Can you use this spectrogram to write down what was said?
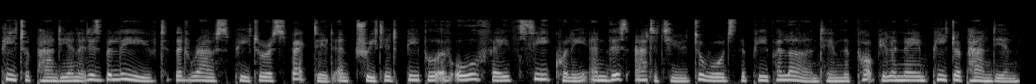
Peter Pandian It is believed that Rouse Peter respected and treated people of all faiths equally and this attitude towards the people earned him the popular name Peter Pandian,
